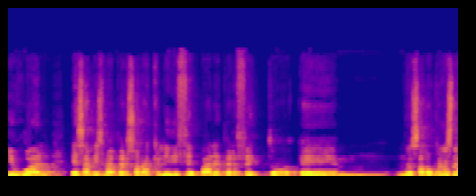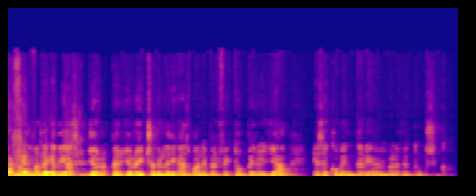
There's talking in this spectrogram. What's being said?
igual esa misma persona que le dice, vale, perfecto, eh, no salgo con no, esta pero no hace gente, falta que digas, yo, pero yo no he dicho que le digas, vale, perfecto, pero ya, ese comentario me parece tóxico.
